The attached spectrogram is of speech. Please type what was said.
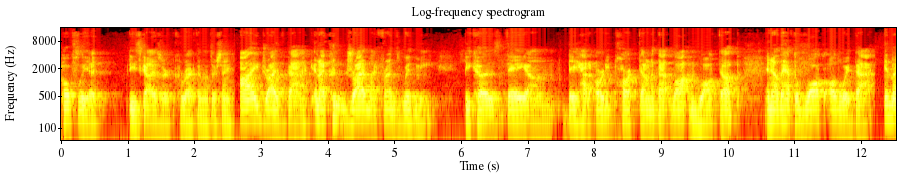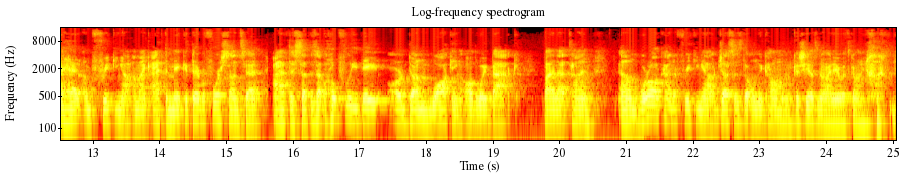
Hopefully I, these guys are correct in what they're saying. I drive back and I couldn't drive my friends with me because they, um, they had already parked down at that lot and walked up. And now they have to walk all the way back. In my head, I'm freaking out. I'm like, I have to make it there before sunset. I have to set this up. Hopefully they are done walking all the way back by that time. Um, we're all kind of freaking out. Jess is the only calm one because she has no idea what's going on.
